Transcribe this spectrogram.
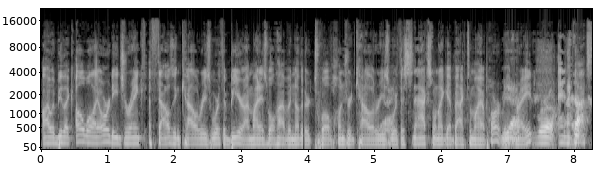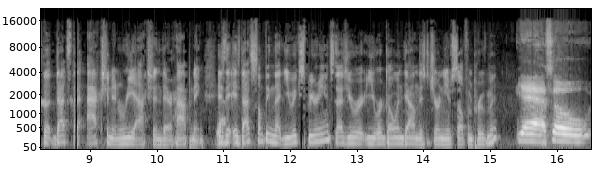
I would be like, oh well, I already drank a thousand calories worth of beer. I might as well have another twelve hundred calories Right. worth of snacks when I get back to my apartment, Yeah, right? And that's the that's the action and reaction there happening. Is it, is that something that you experienced as you were you were going down this journey of self improvement? Yeah, so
